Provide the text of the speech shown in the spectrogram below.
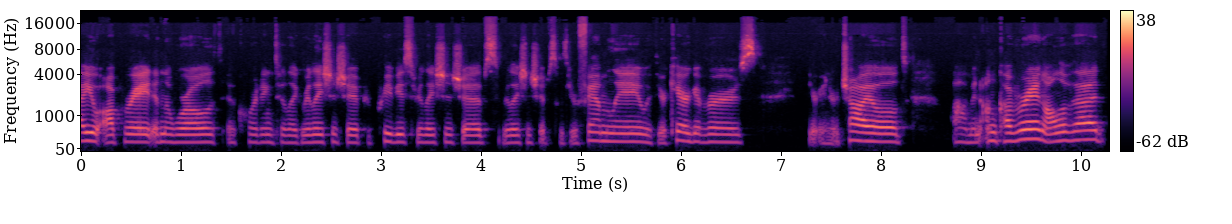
how you operate in the world according to like relationship, your previous relationships, relationships with your family, with your caregivers, your inner child, um, and uncovering all of that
